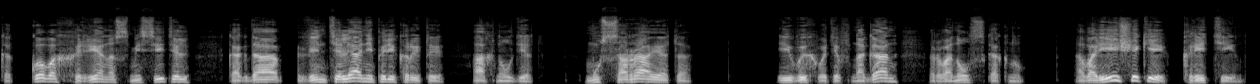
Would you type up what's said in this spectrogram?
Какого хрена смеситель, когда вентиля не перекрыты? — ахнул дед. — Мусора это! И, выхватив наган, рванулся к окну. — Аварийщики? Кретин!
